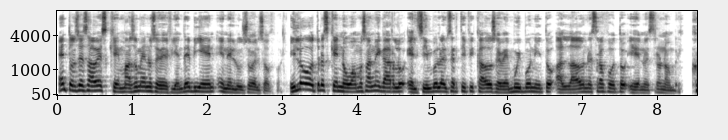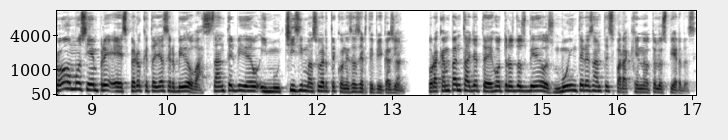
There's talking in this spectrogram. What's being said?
Entonces sabes que más o menos se defiende bien en el uso del software. Y lo otro es que no vamos a negarlo, el símbolo del certificado se ve muy bonito al lado de nuestra foto y de nuestro nombre. Como siempre, espero que te haya servido bastante el video y muchísima suerte con esa certificación. Por acá en pantalla te dejo otros dos videos muy interesantes para que no te los pierdas.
